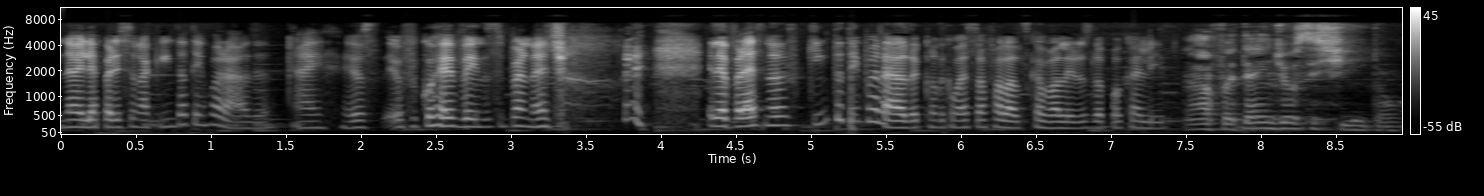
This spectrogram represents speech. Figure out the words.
Não, ele apareceu na quinta temporada. Ai, eu, eu fico revendo Supernatural. ele aparece na quinta temporada, quando começa a falar dos Cavaleiros do Apocalipse. Ah, foi até onde eu assisti, então.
